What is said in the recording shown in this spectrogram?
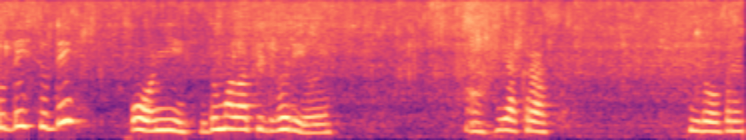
туди-сюди, о, ні, думала, підгоріли. О, якраз добре.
